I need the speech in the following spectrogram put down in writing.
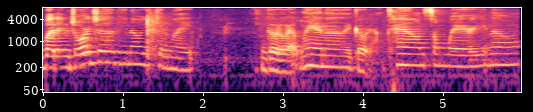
but in Georgia, you know, you can like you can go to Atlanta, go downtown somewhere, you know,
